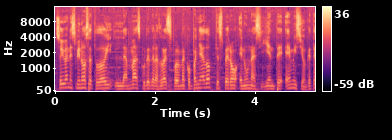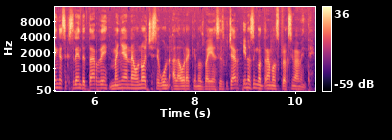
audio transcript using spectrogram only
Soy Iván Espinosa. Te doy la más cordial de las gracias por haberme acompañado. Te espero en una siguiente emisión. Que tengas excelente tarde, mañana o noche según a la hora que nos vayas a escuchar y nos encontramos próximamente.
